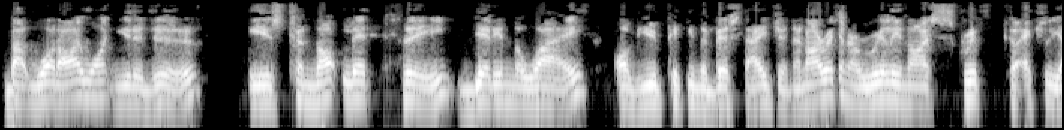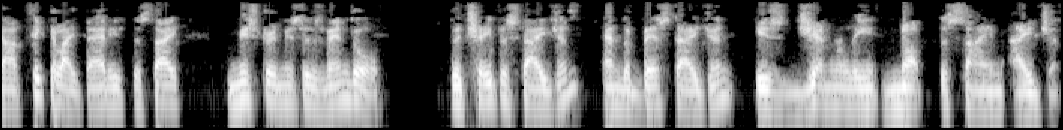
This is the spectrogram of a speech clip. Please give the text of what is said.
but what I want you to do is to not let fee get in the way of you picking the best agent. And I reckon a really nice script to actually articulate that is to say, Mr. and Mrs. Vendor, the cheapest agent and the best agent is generally not the same agent.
